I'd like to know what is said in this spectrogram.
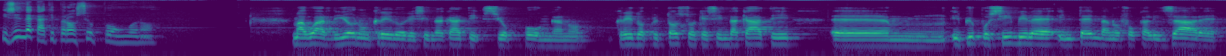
I sindacati però si oppongono. Ma guardi, io non credo che i sindacati si oppongano, credo piuttosto che i sindacati ehm, il più possibile intendano focalizzare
